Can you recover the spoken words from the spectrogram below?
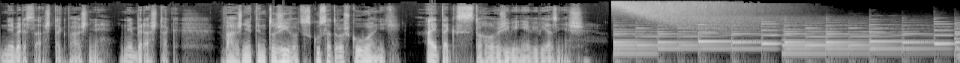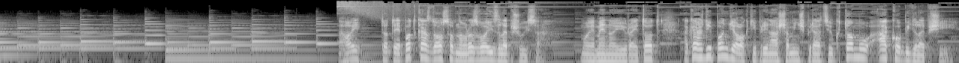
neber sa až tak vážne, neber až tak vážne tento život, skús sa trošku uvoľniť. Aj tak z toho živý nevyviazneš. Ahoj, toto je podcast o osobnom rozvoji Zlepšuj sa. Moje meno je Juraj Tot a každý pondelok ti prinášam inšpiráciu k tomu, ako byť lepší.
